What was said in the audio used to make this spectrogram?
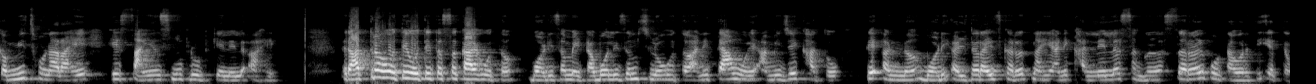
कमीच होणार आहे हे सायन्सनं प्रूव्ह केलेलं आहे. रात्र होते होते तसं काय होतं? बॉडीचं मेटाबॉलिझम स्लो होतं आणि त्यामुळे आम्ही जे खातो ते अन्न बॉडी अल्टराईज करत नाही आणि खाल्लेलं सगळं सरळ पोटावरती येतं.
